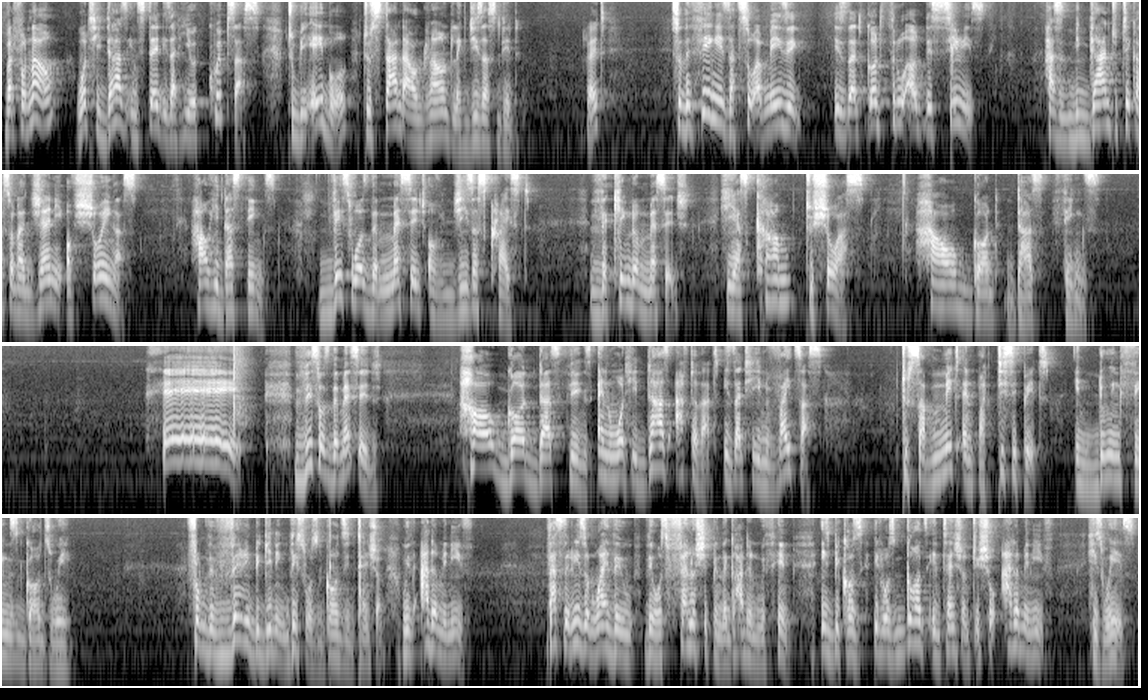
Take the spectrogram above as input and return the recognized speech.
But for now, what he does instead is that he equips us to be able to stand our ground like Jesus did. Right? So the thing is that's so amazing is that God throughout this series has begun to take us on a journey of showing us how he does things. This was the message of Jesus Christ, the kingdom message. He has come to show us how God does things. Hey, this was the message. How God does things. And what He does after that is that He invites us to submit and participate in doing things God's way. From the very beginning, this was God's intention with Adam and Eve. That's the reason why they, there was fellowship in the garden with Him, is because it was God's intention to show Adam and Eve His ways,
